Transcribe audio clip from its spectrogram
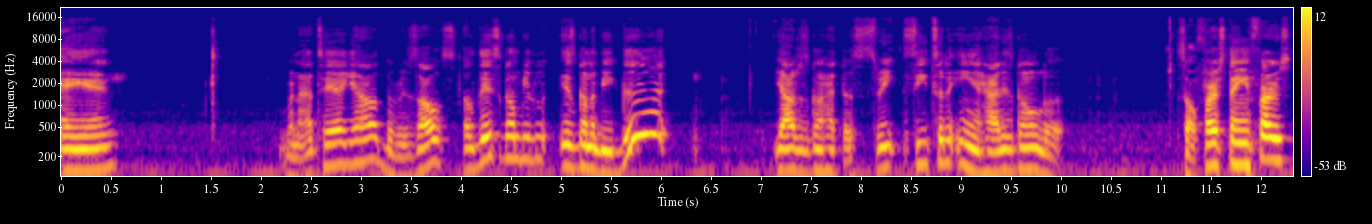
and when I tell y'all the results of this gonna be is gonna be good, y'all just gonna have to sweet see to the end how this gonna look. So first thing first,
